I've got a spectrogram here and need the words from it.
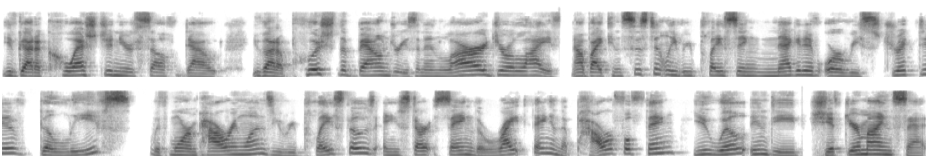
You've got to question your self doubt. You got to push the boundaries and enlarge your life. Now, by consistently replacing negative or restrictive beliefs with more empowering ones, you replace those and you start saying the right thing and the powerful thing, you will indeed shift your mindset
